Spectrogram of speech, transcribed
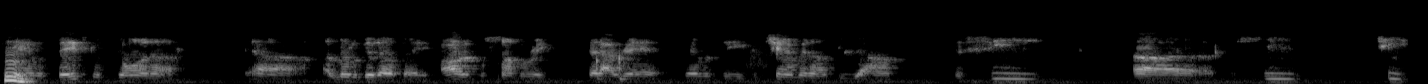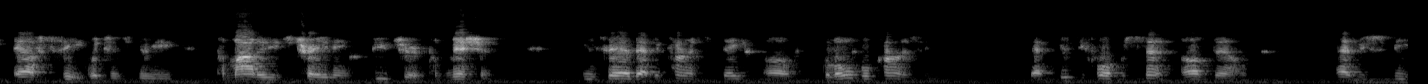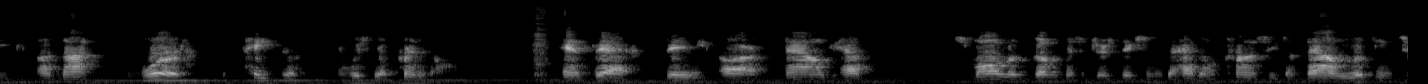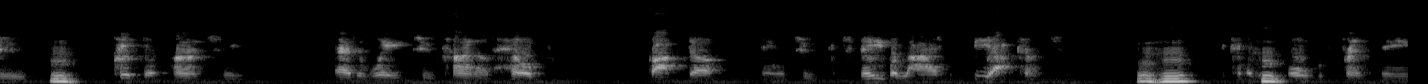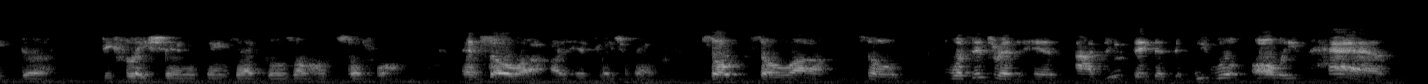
Hmm. And it was basically doing a, uh, a little bit of a article summary that I read. There was the, the chairman of the um, the C uh, CTFC, which is the Commodities Trading Future Commission. He said that the current state of global currencies, that 54% of them, as we speak, are not worth the paper in which they're printed on. And that they are now, you have smaller governments and jurisdictions that have their own currencies are now looking to mm. cryptocurrency as a way to kind of help prop up and to stabilize the fiat currency. Mm-hmm. Because mm. overprinting, the deflation, and things that goes on and so forth. And so, uh, inflation, right? So, so, uh, so what's interesting is I do think that we will always have,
